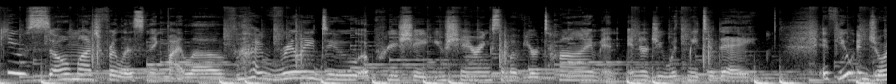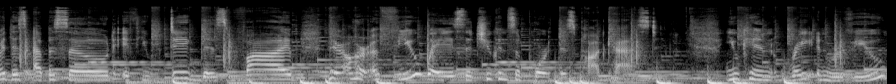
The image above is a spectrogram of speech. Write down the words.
Thank you so much for listening, my love. I really do appreciate you sharing some of your time and energy with me today. If you enjoyed this episode, if you dig this vibe, there are a few ways that you can support this podcast. You can rate and review,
